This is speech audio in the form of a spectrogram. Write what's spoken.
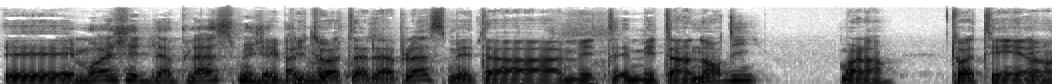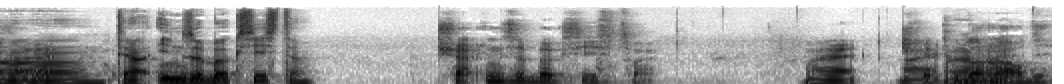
Et, Et moi, j'ai de la place, mais j'ai et pas puis de toi, t'as de la place, mais t'as, mais t'as, mais t'as un ordi. Voilà. Toi, t'es un, t'es un in the boxiste. Je suis un in the boxist, ouais. Ouais, Je fais ouais. tout dans l'ordi.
